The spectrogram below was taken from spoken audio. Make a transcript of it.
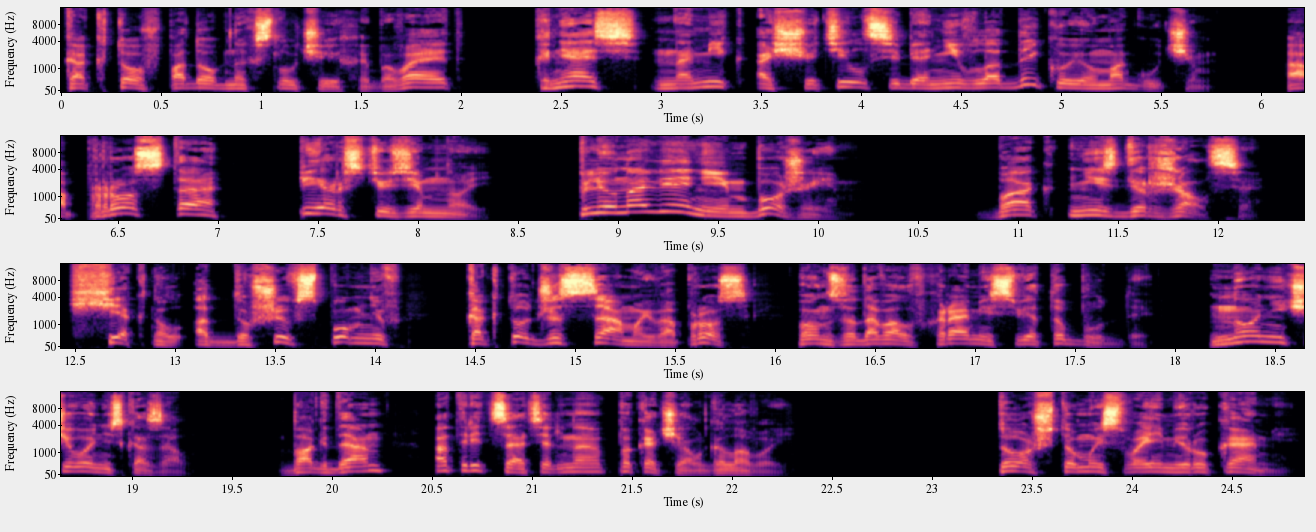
как то в подобных случаях и бывает, князь на миг ощутил себя не владыкою могучим, а просто перстью земной, плюновением божиим. Бак не сдержался, хекнул от души, вспомнив, как тот же самый вопрос он задавал в храме Света Будды но ничего не сказал. Богдан отрицательно покачал головой. «То, что мы своими руками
